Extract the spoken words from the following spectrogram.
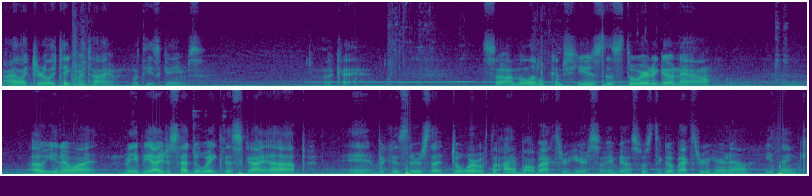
I like to really take my time with these games. Okay. So I'm a little confused as to where to go now. Oh, you know what? Maybe I just had to wake this guy up and because there's that door with the eyeball back through here, so maybe I'm supposed to go back through here now, you think?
